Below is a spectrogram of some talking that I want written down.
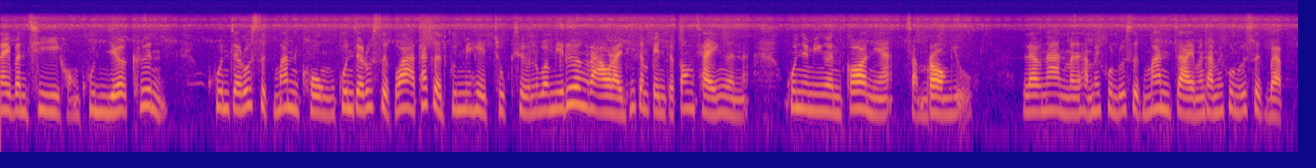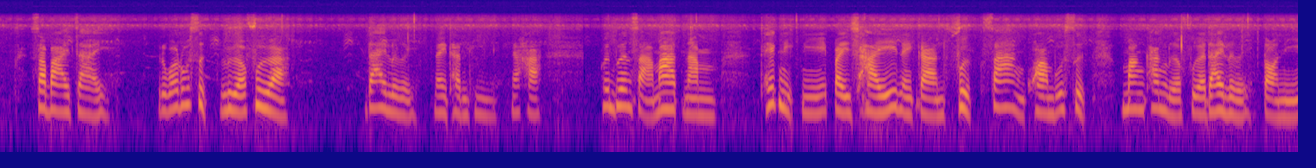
ในบัญชีของคุณเยอะขึ้น คุณจะรู้สึกมั่นคง คุณจะรู้สึกว่าถ้าเกิดคุณมีเหตุฉุกเฉินหรือว่ามีเรื่องราวอะไรที่จำเป็นจะต้องใช้เงินน่ะคุณจะมีเงินก้อนเนี้ยสำรองอยู่ แล้วนั่นมันจะทำให้คุณรู้สึกมั่นใจ มันทำให้คุณรู้สึกแบบสบายใจ หรือว่ารู้สึกเหลือเฟือได้เลยในทันทีนะคะ เพื่อนๆสามารถนำเทคนิคนี้ไปใช้ในการฝึกสร้างความรู้สึกมั่งคั่งเหลือเฟือได้เลยตอนนี้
